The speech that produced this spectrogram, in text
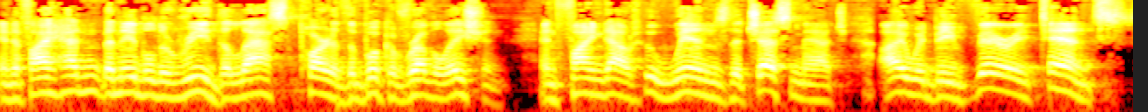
And if I hadn't been able to read the last part of the book of Revelation, and find out who wins the chess match, I would be very tense.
